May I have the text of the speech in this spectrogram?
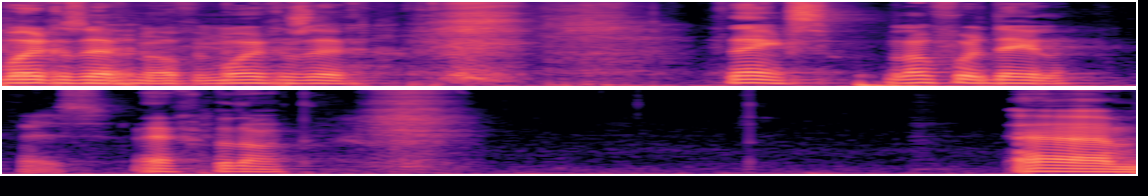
mooi gezegd, Melvin. Mooi gezegd. Thanks. Bedankt voor het delen. Dus, Echt, bedankt. Ehm,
